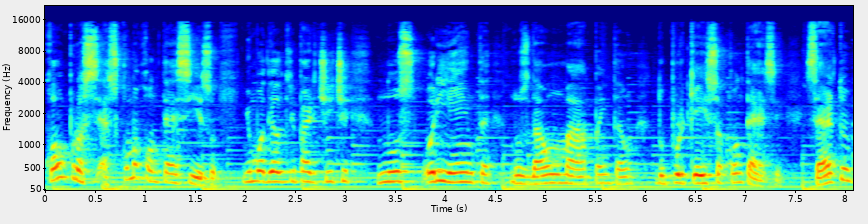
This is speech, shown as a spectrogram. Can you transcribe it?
qual o processo? Como acontece isso? E o modelo tripartite nos orienta, nos dá um mapa então do porquê isso acontece, certo?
